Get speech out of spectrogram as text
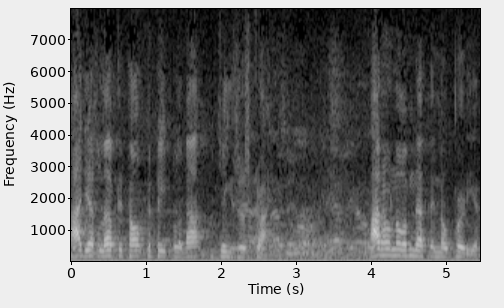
I just love to talk to people about Jesus Christ. I don't know of nothing no prettier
